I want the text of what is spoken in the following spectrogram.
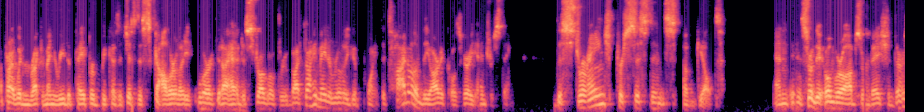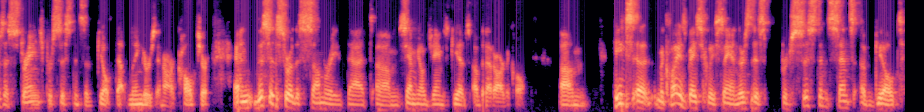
I probably wouldn't recommend you read the paper because it's just a scholarly work that I had to struggle through. But I thought he made a really good point. The title of the article is very interesting The Strange Persistence of Guilt. And it's sort of the overall observation there's a strange persistence of guilt that lingers in our culture. And this is sort of the summary that um, Samuel James gives of that article. Um, he's uh, McClay is basically saying there's this persistent sense of guilt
